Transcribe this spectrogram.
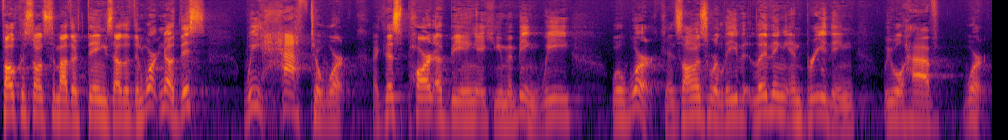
focus on some other things other than work. No, this, we have to work. Like, this part of being a human being. We will work. As long as we're leave, living and breathing, we will have work.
